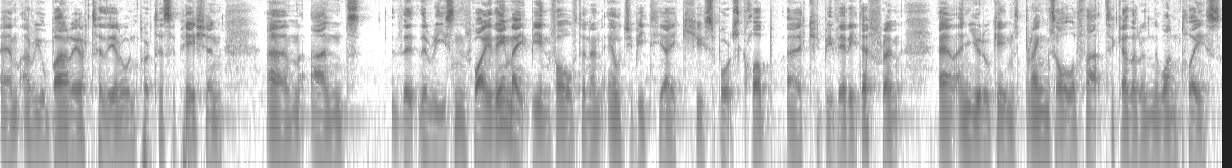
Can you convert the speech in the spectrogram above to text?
um, a real barrier to their own participation, um, and the, the reasons why they might be involved in an LGBTIQ sports club uh, could be very different. Um, and Eurogames brings all of that together in the one place.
